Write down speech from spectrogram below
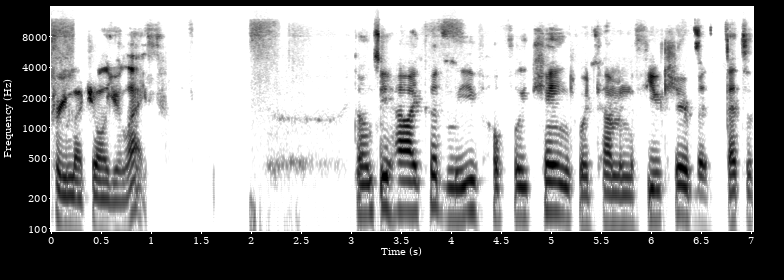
pretty much all your life don't see how I could leave. Hopefully, change would come in the future, but that's a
